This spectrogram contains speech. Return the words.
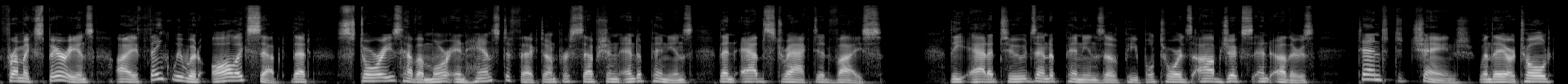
From experience, I think we would all accept that stories have a more enhanced effect on perception and opinions than abstract advice. The attitudes and opinions of people towards objects and others tend to change when they are told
